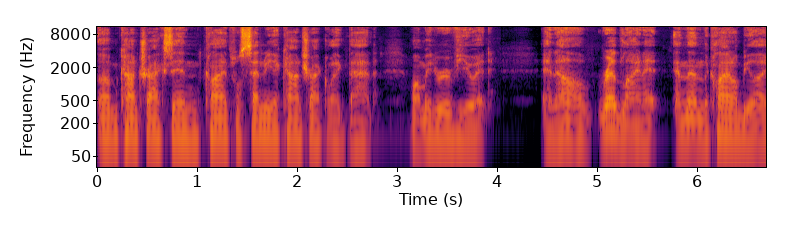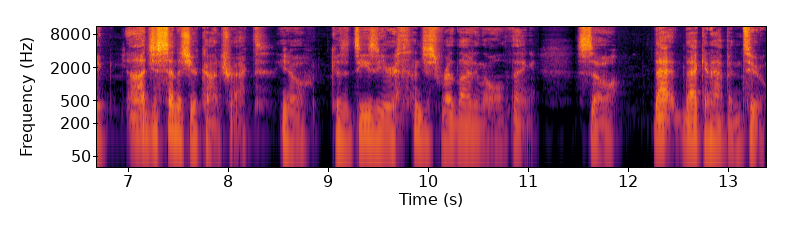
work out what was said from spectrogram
um, contracts in. Clients will send me a contract like that, want me to review it, and I'll redline it. And then the client will be like, ah, just send us your contract, you know, because it's easier than just redlining the whole thing. So that that can happen too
